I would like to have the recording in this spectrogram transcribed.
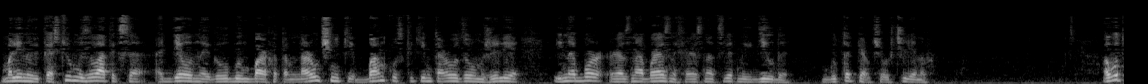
малиновый костюм из латекса, отделанные голубым бархатом наручники, банку с каким-то розовым желе и набор разнообразных разноцветных дилдо, гутоперчивых членов. А вот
